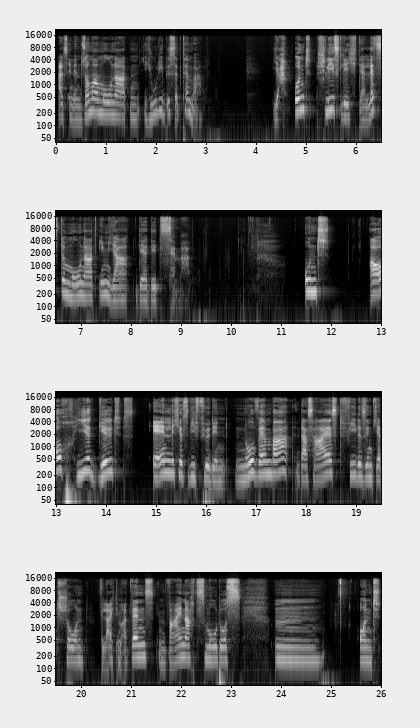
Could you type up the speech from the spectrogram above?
als in den Sommermonaten Juli bis September. Ja, und schließlich der letzte Monat im Jahr, der Dezember. Und auch hier gilt Ähnliches wie für den November. Das heißt, viele sind jetzt schon vielleicht im Advents, im Weihnachtsmodus mm, und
